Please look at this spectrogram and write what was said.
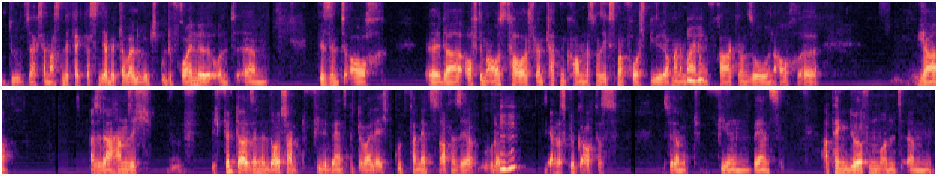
du sagst ja Massendefekt, das sind ja mittlerweile wirklich gute Freunde und ähm, wir sind auch äh, da oft im Austausch, wenn Platten kommen, dass man sich das mal vorspielt, auch mal eine Mhm. Meinung fragt und so und auch äh, ja, also da haben sich, ich finde, da sind in Deutschland viele Bands mittlerweile echt gut vernetzt auf eine sehr oder Mhm. wir haben das Glück auch, dass, dass wir da mit vielen Bands abhängen dürfen und ähm,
